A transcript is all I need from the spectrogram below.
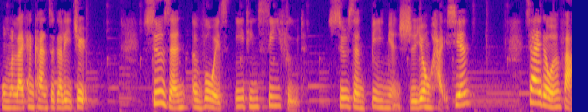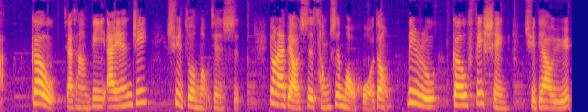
我们来看看这个例句：Susan avoids eating seafood. Susan 避免食用海鲜。 下一个文法，go 加上 v i n g，去做某件事，用来表示从事某活动，例如 go fishing 去钓鱼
